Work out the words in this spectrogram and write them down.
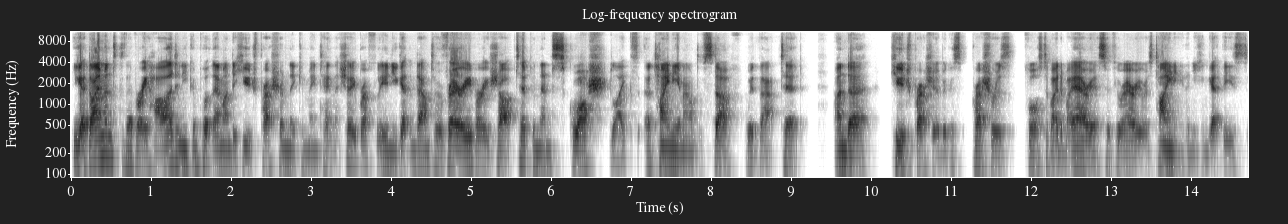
you get diamonds because they're very hard, and you can put them under huge pressure, and they can maintain their shape roughly. And you get them down to a very very sharp tip, and then squash like a tiny amount of stuff with that tip under huge pressure because pressure is force divided by area. So if your area is tiny, then you can get these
